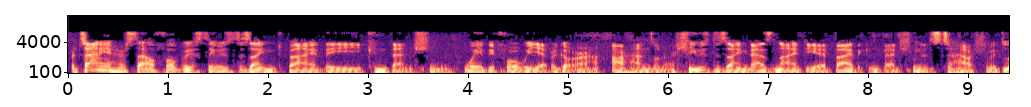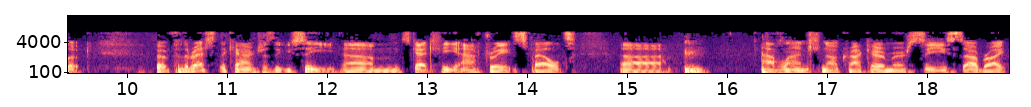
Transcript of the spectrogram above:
Britannia herself obviously was designed by the convention way before we ever got our, our, hands on her. She was designed as an idea by the convention as to how she would look. But for the rest of the characters that you see, um, Sketchy, After Eight, Svelte, uh, Avalanche, Nutcracker, Mercy, Starbright,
